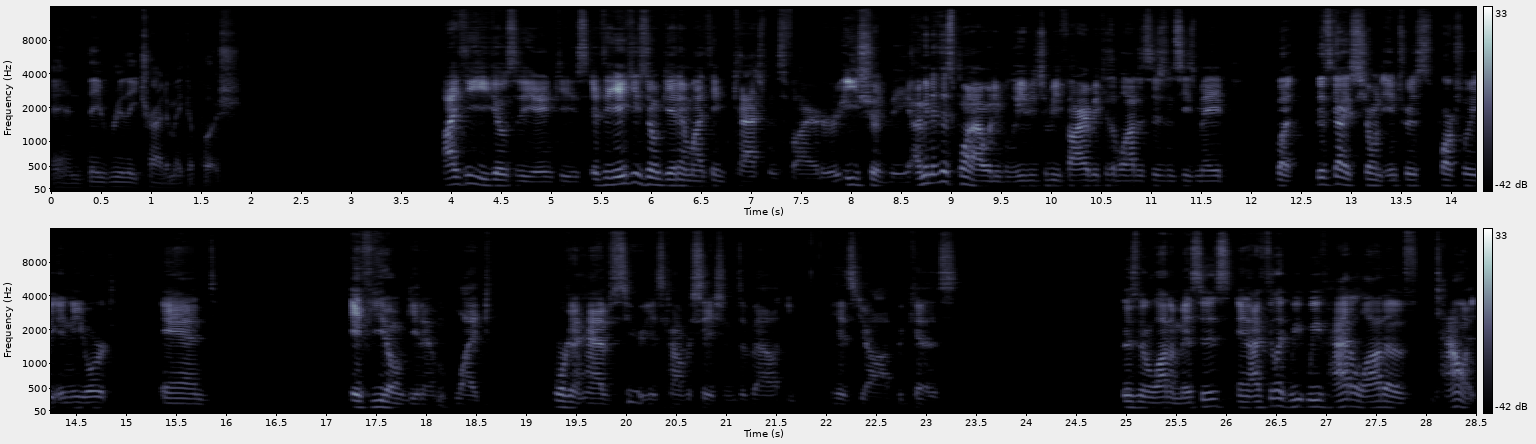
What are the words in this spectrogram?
and they really try to make a push. I think he goes to the Yankees. If the Yankees don't get him, I think Cashman's fired, or he should be. I mean, at this point, I already believe he should be fired because of a lot of decisions he's made. But this guy's shown interest partially in New York, and if you don't get him, like, we're gonna have serious conversations about his job because there's been a lot of misses, and I feel like we we've had a lot of talent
